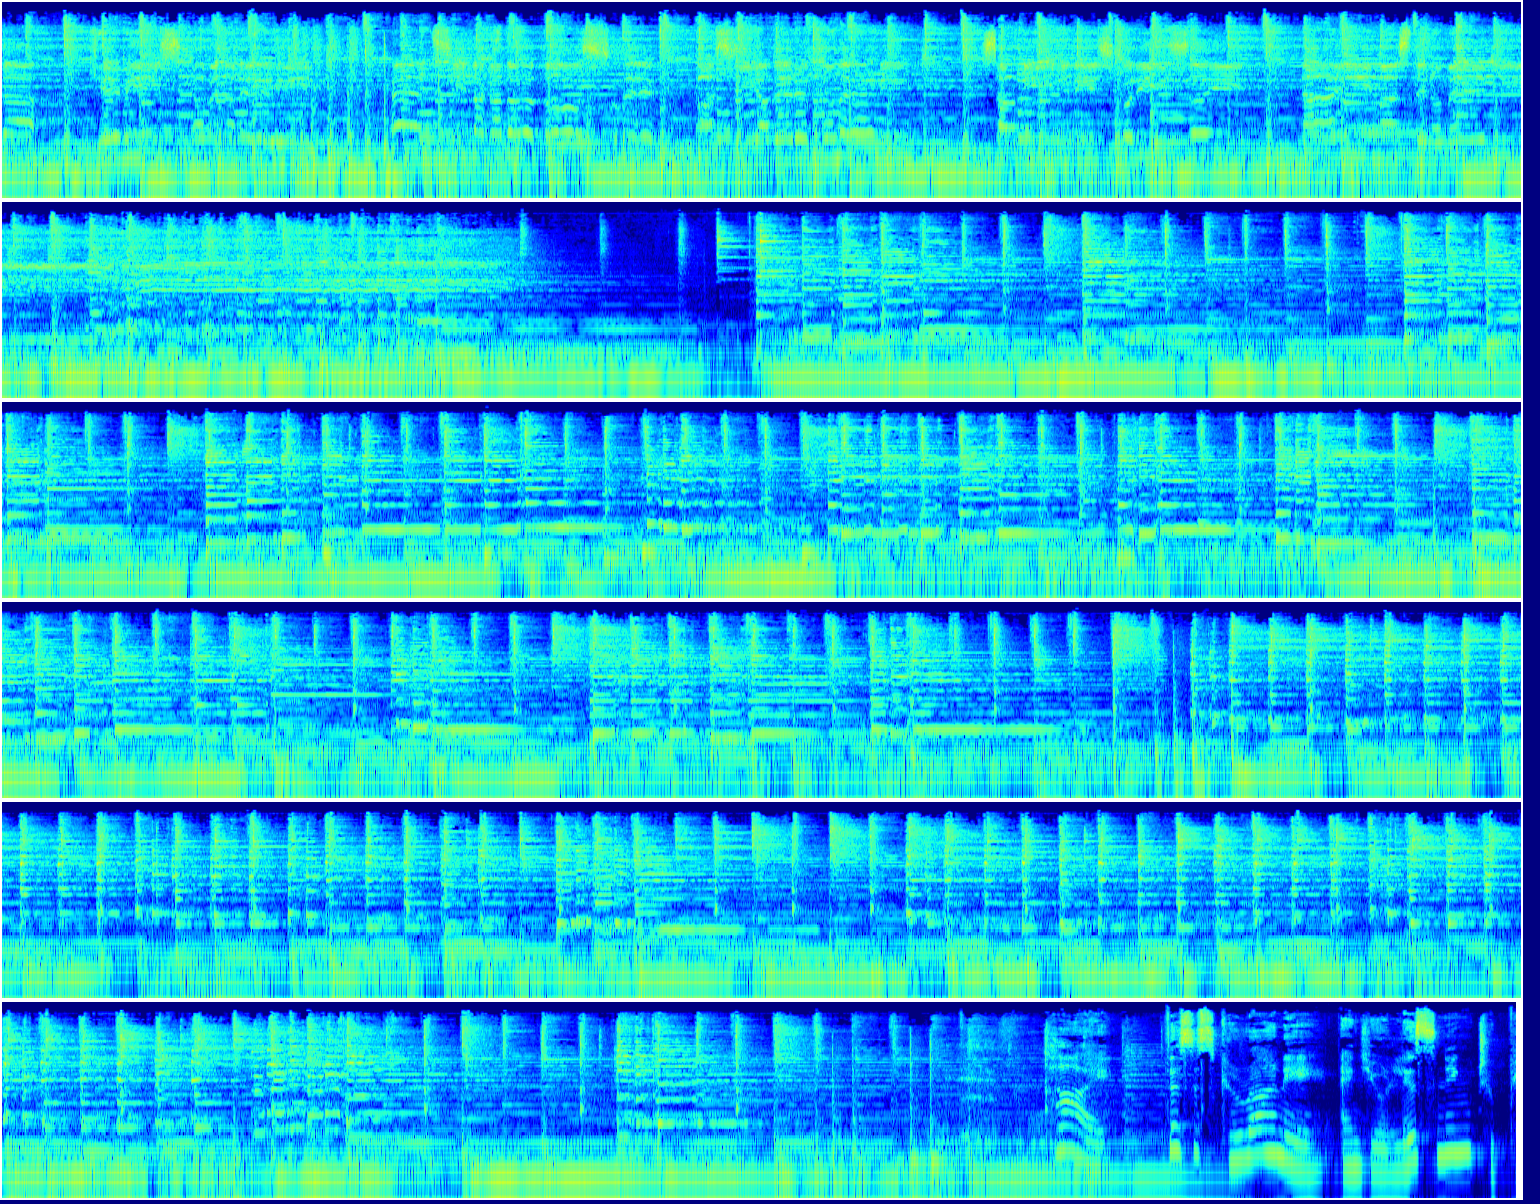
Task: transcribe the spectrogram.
μέσα και εμείς τα λέει. Έτσι τα κατορθώσουμε μαζί αδερφωμένοι σ' αυτή τη δύσκολη ζωή να είμαστε ενωμένοι.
